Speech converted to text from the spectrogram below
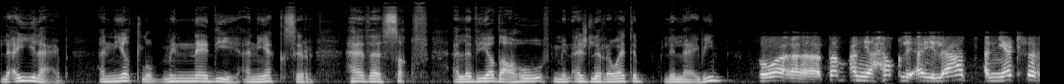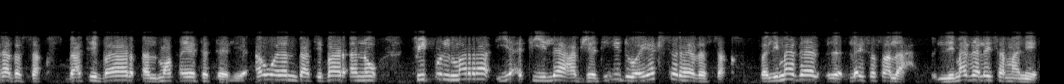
لأي لاعب أن يطلب من ناديه أن يكسر هذا السقف الذي يضعه من أجل الرواتب للاعبين؟ هو طبعا يحق لأي لاعب أن يكسر هذا السقف باعتبار المعطيات التالية، اولا باعتبار أنه في كل مرة يأتي لاعب جديد ويكسر هذا السقف، فلماذا ليس صلاح؟ لماذا ليس ماني؟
